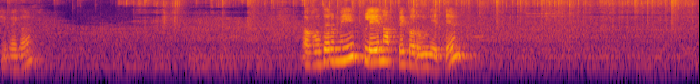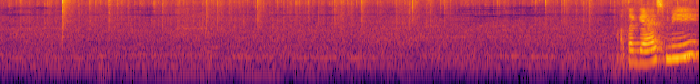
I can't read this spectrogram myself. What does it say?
हे बघा. अगोदर मी प्लेन आप्पे करून घेते. आता गॅस मी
